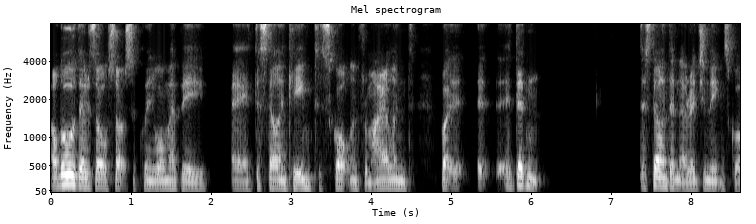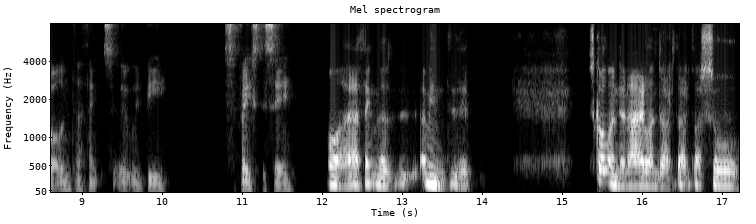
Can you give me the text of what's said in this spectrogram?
although there's all sorts of claims, well, maybe uh, distilling came to Scotland from Ireland, but it, it, it didn't. Distilling didn't originate in Scotland. I think it would be suffice to say. Well, I I think the, I mean, the Scotland and Ireland are, are, are so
